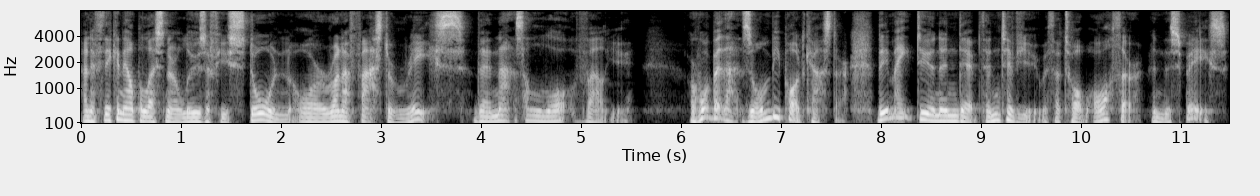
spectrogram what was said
And if they can help a listener lose a few stone or run a faster race, then that's a lot of value. Or what about that zombie podcaster? They might do an in-depth interview with a top author in the space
